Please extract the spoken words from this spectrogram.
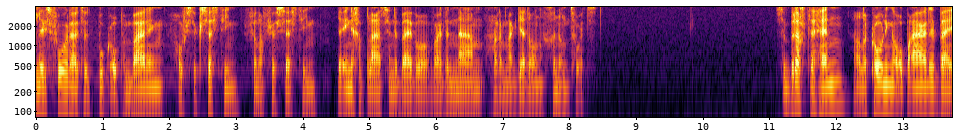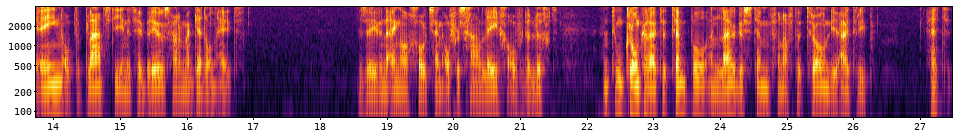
Lees voor uit het boek Openbaring, hoofdstuk 16, vanaf vers 16, de enige plaats in de Bijbel waar de naam Harmageddon genoemd wordt. Ze brachten hen, alle koningen op aarde, bijeen op de plaats die in het Hebreeuws Harmageddon heet. De zevende engel goot zijn offerschaal leeg over de lucht, en toen klonk er uit de tempel een luide stem vanaf de troon die uitriep: Het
